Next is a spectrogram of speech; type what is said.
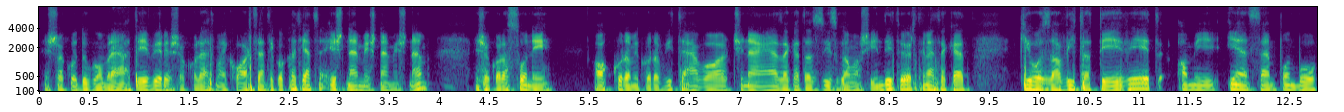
és akkor dugom rá a tévére, és akkor lehet majd kvarcjátékokat játszani, és nem, és nem, és nem. És akkor a Sony akkor, amikor a vitával csinálja ezeket az izgalmas indi történeteket, kihozza a Vita TV-t, ami ilyen szempontból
